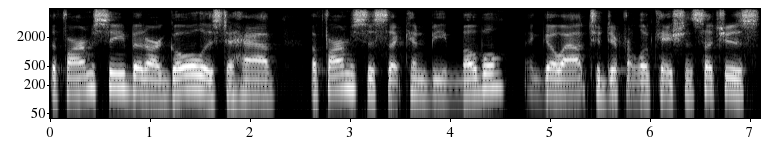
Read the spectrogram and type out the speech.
the pharmacy, but our goal is to have a pharmacist that can be mobile and go out to different locations, such as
